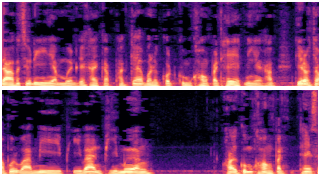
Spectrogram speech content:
ดาวพฤษฎีเนี่ยเหมือนคล้ายๆกับพระแก้วมรกตคุ้มครองประเทศนี่ครับที่เราชอบพูดว่ามีผีบ้านผีเมือง คอยคุ้มครองประเทศส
